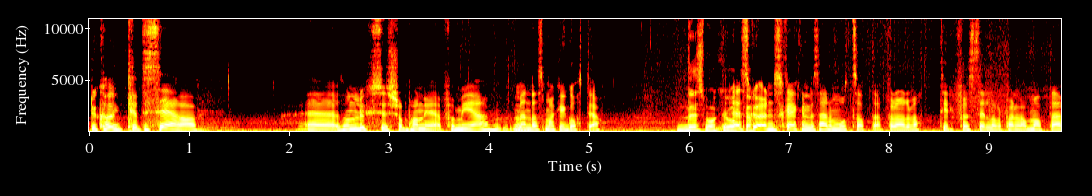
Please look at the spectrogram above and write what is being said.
du kan kritisere eh, sånn luksussjampanje for mye, men det smaker godt, ja. Det smaker Jeg skulle ønske jeg kunne si det motsatte, for det hadde vært tilfredsstillende på en eller annen måte.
